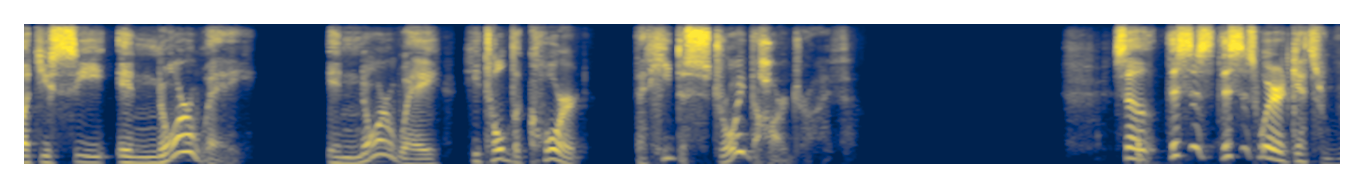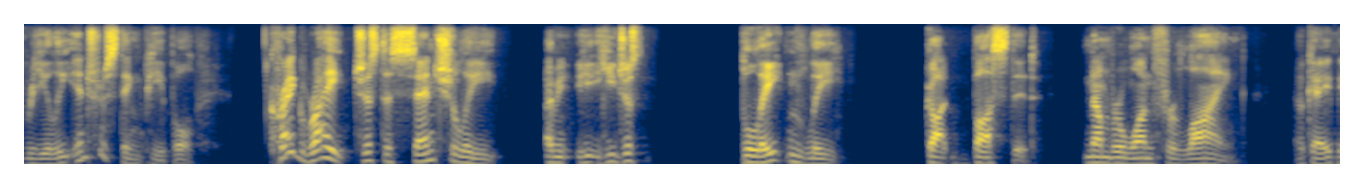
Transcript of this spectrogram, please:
But you see, in Norway, in Norway, he told the court that he destroyed the hard drive. So this is this is where it gets really interesting, people. Craig Wright just essentially, I mean, he, he just blatantly got busted. Number one for lying. Okay.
